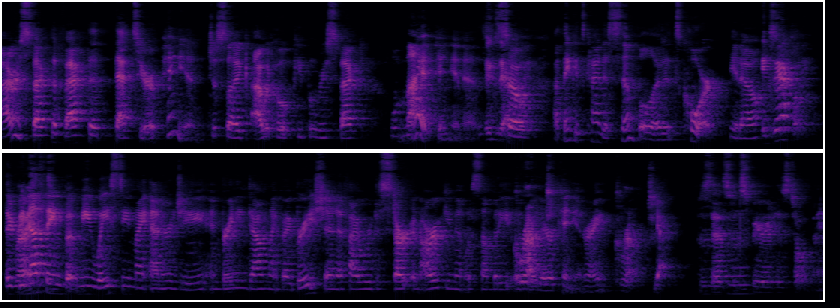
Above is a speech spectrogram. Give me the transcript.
I respect the fact that that's your opinion, just like I would hope people respect what my opinion is. Exactly. So I think it's kind of simple at its core, you know? exactly. There'd Right. be nothing but me wasting my energy and bringing down my vibration if I were to start an argument with somebody over their opinion, right? Correct. Yeah. Because that's what Mhm. Spirit has told me.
